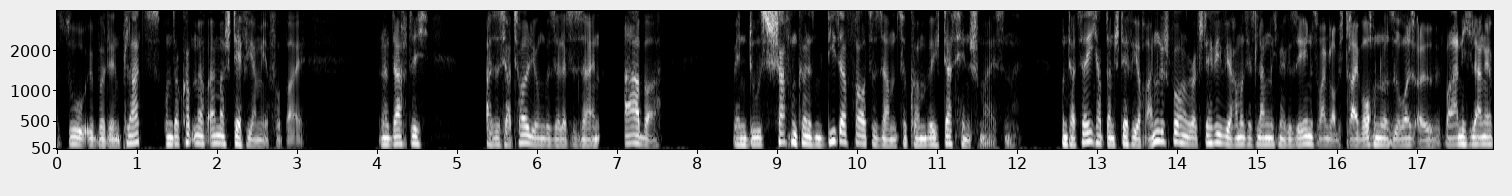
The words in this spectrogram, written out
so über den Platz und da kommt mir auf einmal Steffi an mir vorbei. Und dann dachte ich, also es ist ja toll, Junggeselle zu sein, aber wenn du es schaffen könntest, mit dieser Frau zusammenzukommen, würde ich das hinschmeißen. Und tatsächlich habe dann Steffi auch angesprochen und gesagt, Steffi, wir haben uns jetzt lange nicht mehr gesehen. Es waren, glaube ich, drei Wochen oder sowas, also war nicht lange.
